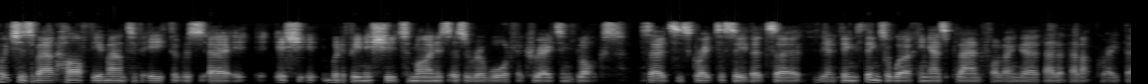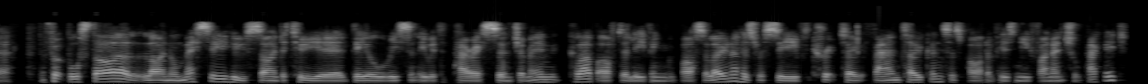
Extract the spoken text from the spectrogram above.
which is about half the amount of ETH that was uh, would have been issued to miners as a reward for creating blocks. So it's, it's great to see that uh, you know, things things are working as planned following uh, that that upgrade there. The football star Lionel Messi, who signed a two-year deal recently with the Paris Saint-Germain club after leaving Barcelona, has received crypto fan tokens as part of his new financial package.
